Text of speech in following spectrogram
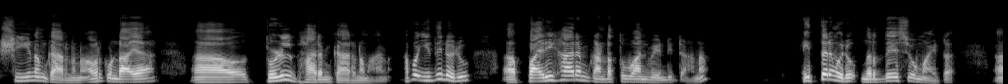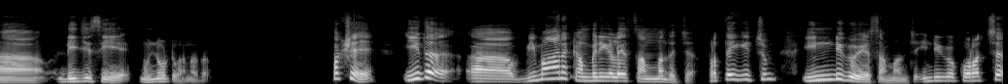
ക്ഷീണം കാരണമാണ്. അവർക്കുണ്ടായ തൊഴിൽ ഭാരം കാരണമാണ്. അപ്പോൾ ഇതിനൊരു പരിഹാരം കണ്ടെത്തുവാൻ വേണ്ടിയിട്ടാണ് ഇത്തരമൊരു നിർദ്ദേശവുമായിട്ട് ഡി ജി സി എ മുന്നോട്ട് വന്നത്. പക്ഷേ ഇത് വിമാന കമ്പനികളെ സംബന്ധിച്ച് പ്രത്യേകിച്ചും ഇൻഡിഗോയെ സംബന്ധിച്ച് ഇൻഡിഗോ കുറച്ച്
